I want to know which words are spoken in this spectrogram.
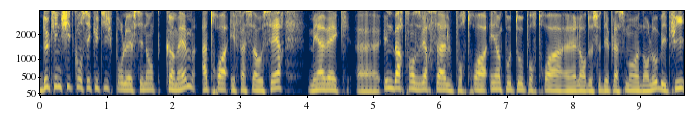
deux clean sheets consécutifs pour le FC Nantes, quand même, à 3 et face à Auxerre. Mais avec une barre transversale pour 3 et un poteau pour 3 lors de ce déplacement dans l'Aube. Et puis,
